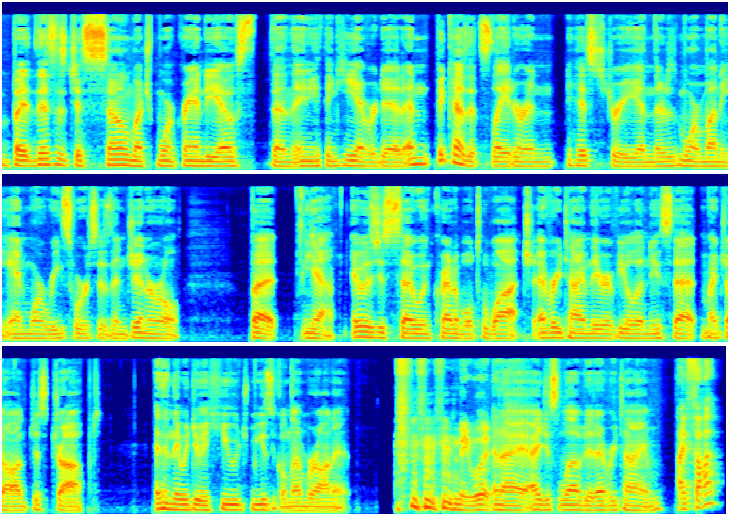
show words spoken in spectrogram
But this is just so much more grandiose than anything he ever did. And because it's later in history and there's more money and more resources in general. But yeah, it was just so incredible to watch. Every time they revealed a new set, my jaw just dropped. And then they would do a huge musical number on it. they would. And I, I just loved it every time. I thought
